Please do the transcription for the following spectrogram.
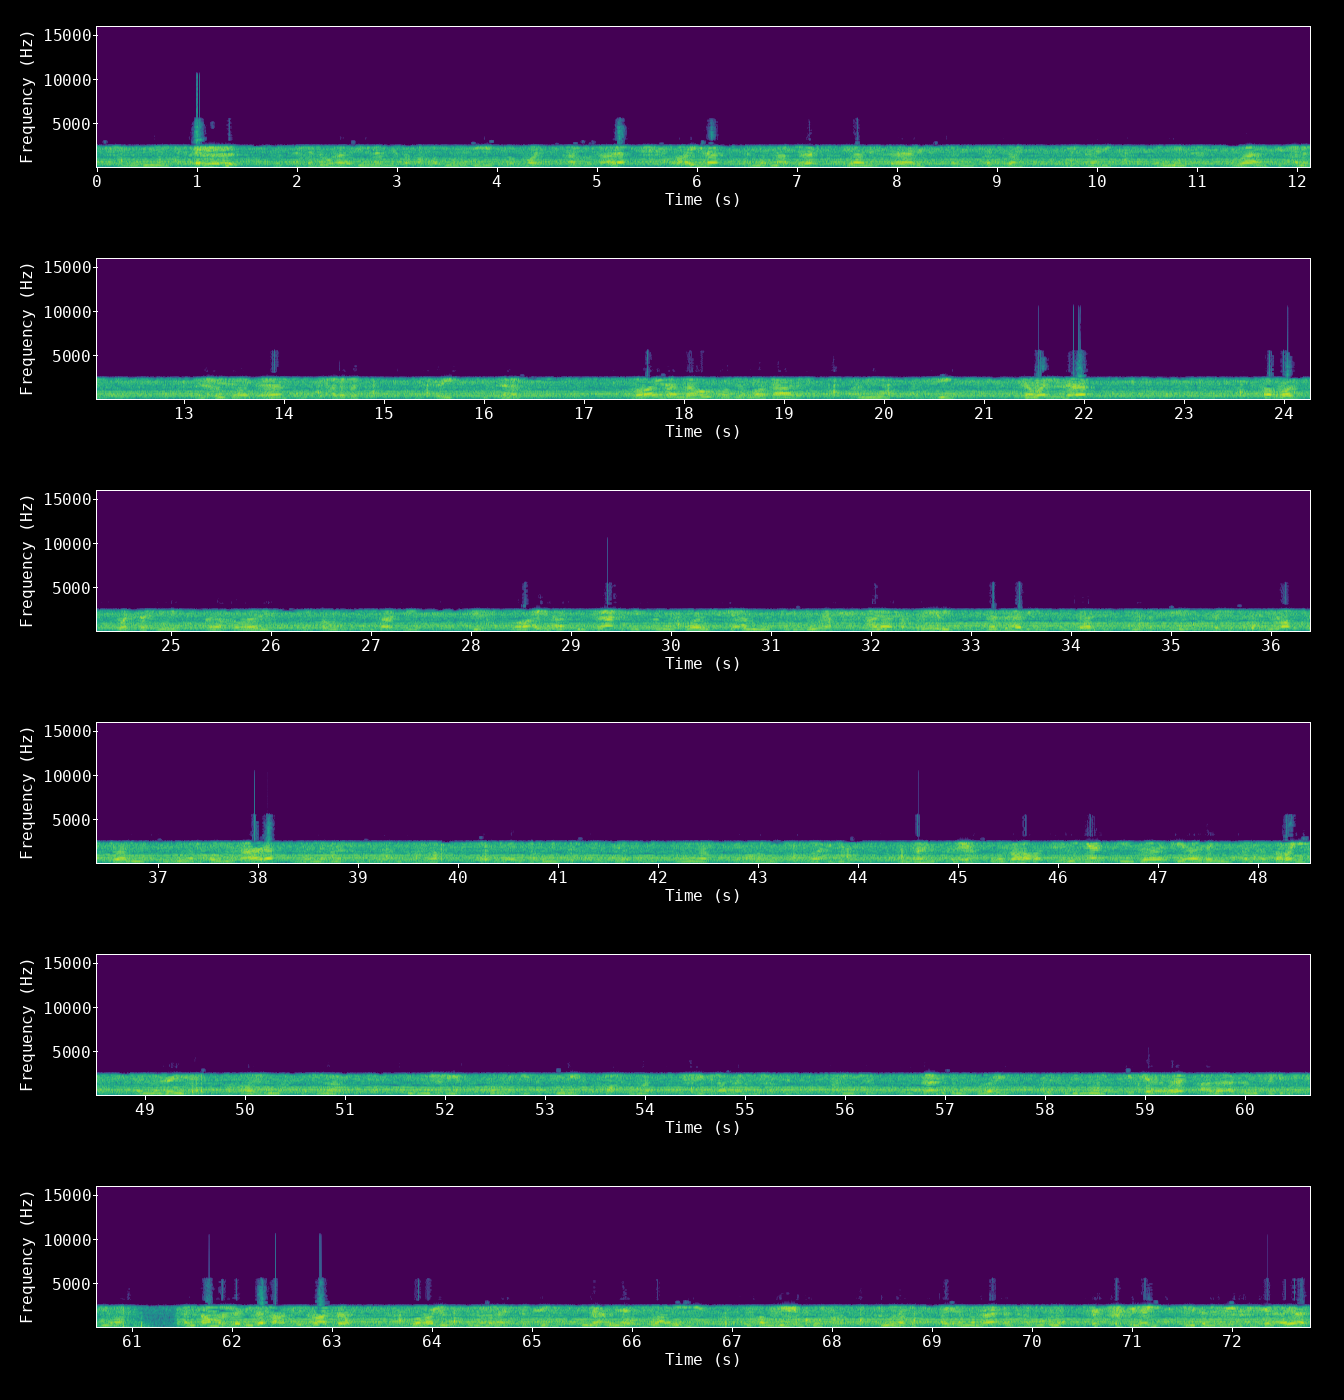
الذين انتخبوها واتخذوها دينا يتقربون به إلى الله سبحانه وتعالى. رأينا أن ابن عباس كان الفارس المقدم في ذلك الميدان سواء في حلبة الحجة والبيان أو في حلبة السيف والسلام. ورأينا أنه رضي الله تعالى عنه عبده تولى الرد والتشميد على الخوارج في القول في بدعته ورأينا بالفعل كيف أن الخوارج كانوا يستدلون على تقرير مذهبهم الفاسد في تفسير المرتكب الكبيرة كانوا يستدلون بقوله تعالى من لم يكتب بما الله فأولئك هم الكافرون وهنا قراره واحد من أهل العلم. وظهر جليا في, في هذين الأثرين اللذين أخرجهما الإمام ابن جرير الطبري في تفسيره وصحهما الشيخ العلامة المحدث رحمه الله. وبالفعل كما الخوارج يستدلون تلك الآيات على أن المرتكب الكبيرة الأمر الذي دفع ابن عباس وغيره من علماء التنزيل إلى أن يردوا عليه بقولهم كفر دون كفر. أي أن ما تذهبون إليه في تنزيل تلك الآيات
